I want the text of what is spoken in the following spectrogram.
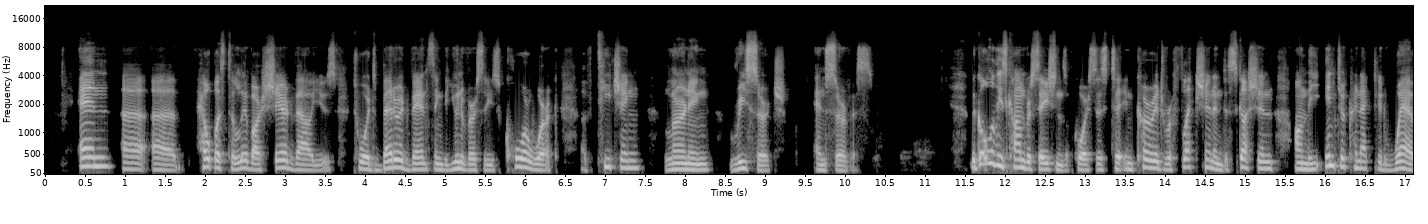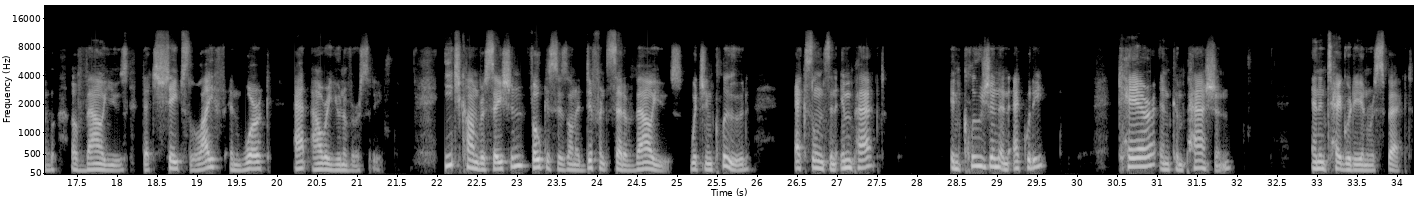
and uh, uh, help us to live our shared values towards better advancing the university's core work of teaching, learning, research, and service. The goal of these conversations, of course, is to encourage reflection and discussion on the interconnected web of values that shapes life and work at our university. Each conversation focuses on a different set of values, which include excellence and impact, inclusion and equity, care and compassion, and integrity and respect.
